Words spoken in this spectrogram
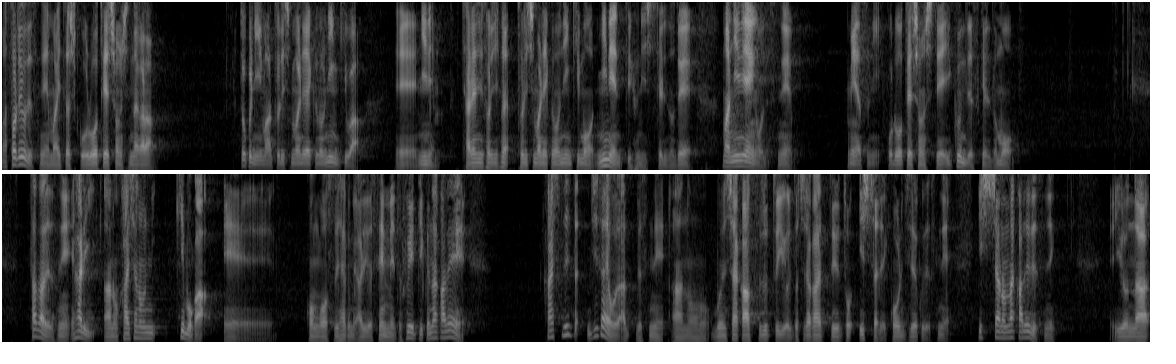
まあ、それをですね、毎年こうローテーションしながら、特に今取締役の任期は、えー、2年、チャレンジ取締役の任期も2年というふうにしているので、まあ、2年をですね、目安にこうローテーションしていくんですけれども、ただですね、やはりあの会社の規模が、えー、今後数百名あるいは1000名と増えていく中で、会社自体をですね、あの、分社化するというより、どちらかというと、一社で効率よくですね、一社の中でですね、いろんな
